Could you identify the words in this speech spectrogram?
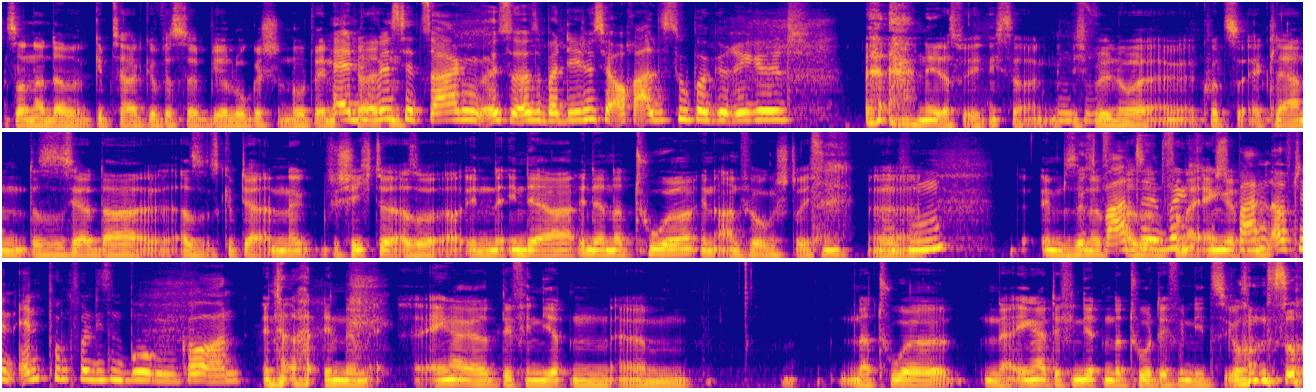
sondern da gibt es ja halt gewisse biologische Notwendigkeiten. Hey, du willst jetzt sagen, also bei denen ist ja auch alles super geregelt. nee, das will ich nicht sagen. Mhm. Ich will nur äh, kurz erklären, dass es ja da, also es gibt ja eine Geschichte, also in, in, der, in der Natur, in Anführungsstrichen, äh, mhm. im Sinne ich warte also von einer engeren, gespannt auf den Endpunkt von diesem Bogen. Go on. In, in einem enger definierten ähm, Natur, einer enger definierten Naturdefinition. So,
